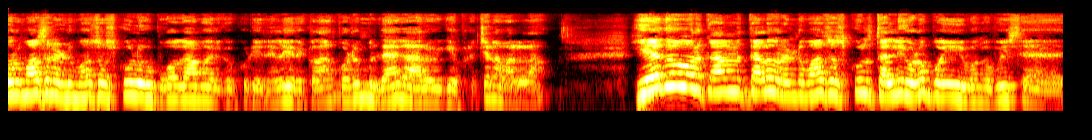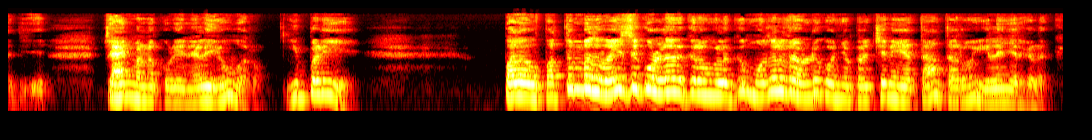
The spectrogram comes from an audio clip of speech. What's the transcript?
ஒரு மாதம் ரெண்டு மாதம் ஸ்கூலுக்கு போகாமல் இருக்கக்கூடிய நிலை இருக்கலாம். உடம்பு தேக ஆரோக்கிய பிரச்சனை வரலாம். ஏதோ ஒரு காரணத்தால் ஒரு ரெண்டு மாதம் ஸ்கூல் தள்ளி கூட போய் இவங்க போய் ஜாயின் பண்ணக்கூடிய நிலையும் வரும். இப்படி பல பத்தொன்பது வயசுக்குள்ளே இருக்கிறவங்களுக்கு முதல் ரவுண்டு கொஞ்சம் பிரச்சனையை தான் தரும் இளைஞர்களுக்கு.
